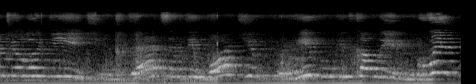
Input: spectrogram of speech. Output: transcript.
Чоловіче? Де це ти бачив рибу під калиною? Видно,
